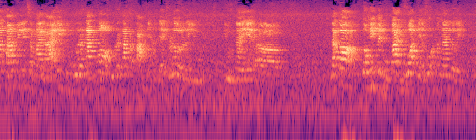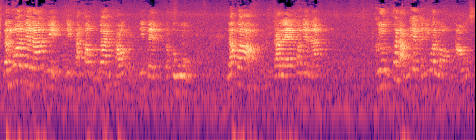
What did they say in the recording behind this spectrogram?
นะคะพิริสมาลานี่คือบูรณะหม้อบูรณะกระตับเนี่ยใหญ่เบ้อเลยอยู่อยู่ในเอ่อแล้วก็ตรงนี้เป็นหมู่บ้านรั้วเนี่ยรั้วทั้งนั้นเลย แล้วรั้วเนี่ยนะนี่นี่ทางเข้าหมู่บ้านเขานี่เป็นประตู แล้วก็การแลเขาเนี่ยนะ คือฝรั่งเรียกอันนี้ว่าลองเฮาส์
